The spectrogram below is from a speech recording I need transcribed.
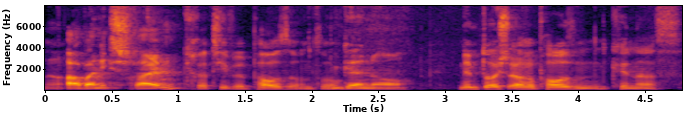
Ja. aber nichts schreiben. Kreative Pause und so. Genau. Nehmt euch eure Pausen, Kinders.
